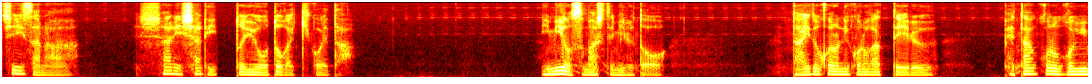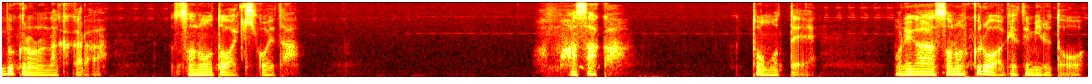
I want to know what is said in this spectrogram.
小さなシャリシャリという音が聞こえた。耳を澄ましてみると、台所に転がっているぺたんこのゴミ袋の中からその音は聞こえた。まさか、と思って、俺がその袋を開けてみると、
